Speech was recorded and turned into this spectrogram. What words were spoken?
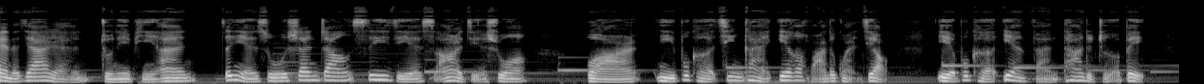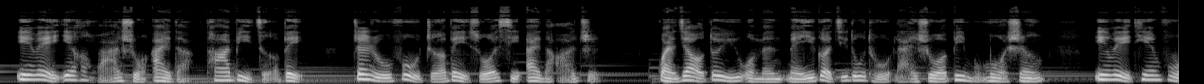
爱的家人，主内平安。箴言书三章十一节、十二节说：“我儿，你不可轻看耶和华的管教，也不可厌烦他的责备，因为耶和华所爱的，他必责备，正如父责备所喜爱的儿子。管教对于我们每一个基督徒来说并不陌生，因为天父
